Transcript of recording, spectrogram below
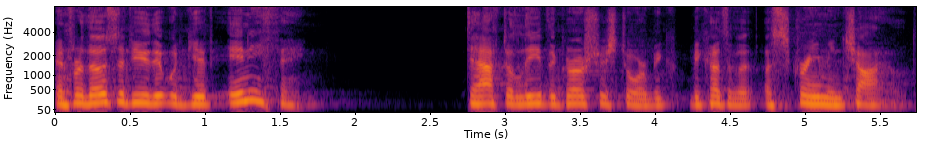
and for those of you that would give anything to have to leave the grocery store because of a, screaming child.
